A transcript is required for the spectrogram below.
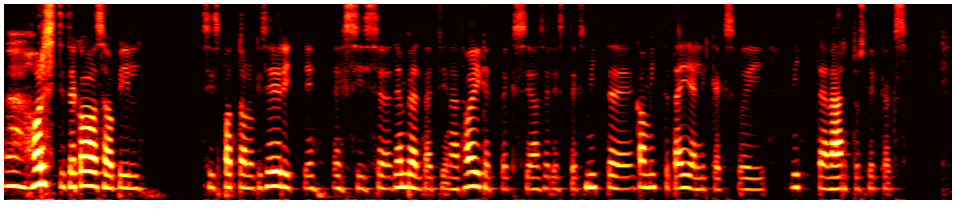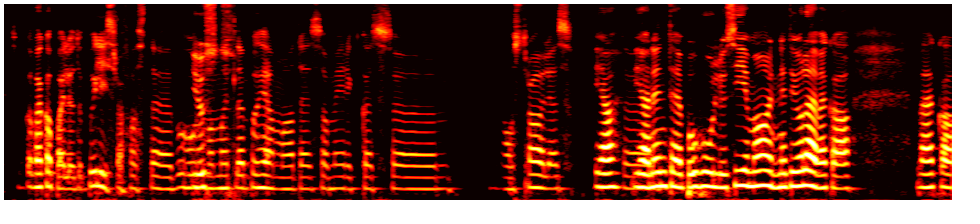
äh, arstide kaasabil siis patologiseeriti, ehk siis äh, tembeldati nad haigeteks ja sellisteks mitte, ka mittetäielikeks või mitteväärtuslikeks. see on ka väga paljude põlisrahvaste puhul, ma mõtlen Põhjamaades, Ameerikas äh,, Austraalias. jah, ja nende puhul ju siiamaani, need ei ole väga, väga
